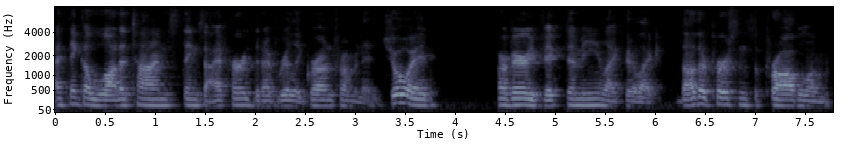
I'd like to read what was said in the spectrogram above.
I think a lot of times things I've heard that I've really grown from and enjoyed are very victimy. Like they're like, the other person's the problem.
